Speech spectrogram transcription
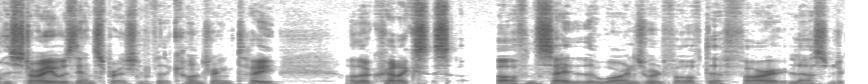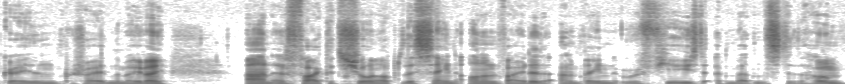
The story was the inspiration for The Conjuring 2, although critics often say that the Warrens were involved to a far lesser degree than portrayed in the movie, and in fact had shown up to the scene uninvited and been refused admittance to the home.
